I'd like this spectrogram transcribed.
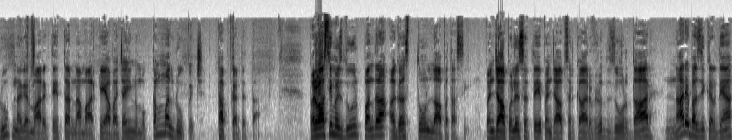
ਰੂਪਨਗਰ ਮਾਰਗ ਤੇ ਧਰਨਾ ਮਾਰ ਕੇ ਆਵਾਜਾਈ ਨੂੰ ਮੁਕੰਮਲ ਰੂਪ ਵਿੱਚ ਠੱਪ ਕਰ ਦਿੱਤਾ। ਪ੍ਰਵਾਸੀ ਮਜ਼ਦੂਰ 15 ਅਗਸਤ ਤੋਂ ਲਾਪਤਾ ਸੀ। ਪੰਜਾਬ ਪੁਲਿਸ ਅਤੇ ਪੰਜਾਬ ਸਰਕਾਰ ਵਿਰੁੱਧ ਜ਼ੋਰਦਾਰ ਨਾਅਰੇਬਾਜ਼ੀ ਕਰਦਿਆਂ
